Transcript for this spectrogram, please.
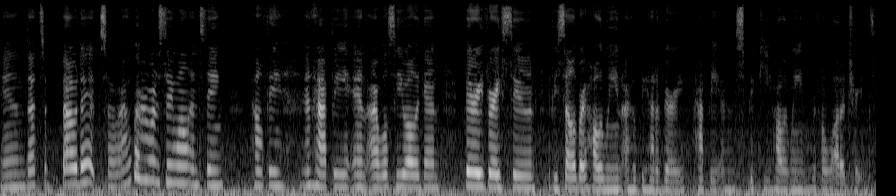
And that's about it. So I hope everyone's doing well and staying healthy and happy. And I will see you all again very, very soon. If you celebrate Halloween, I hope you had a very happy and spooky Halloween with a lot of treats.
